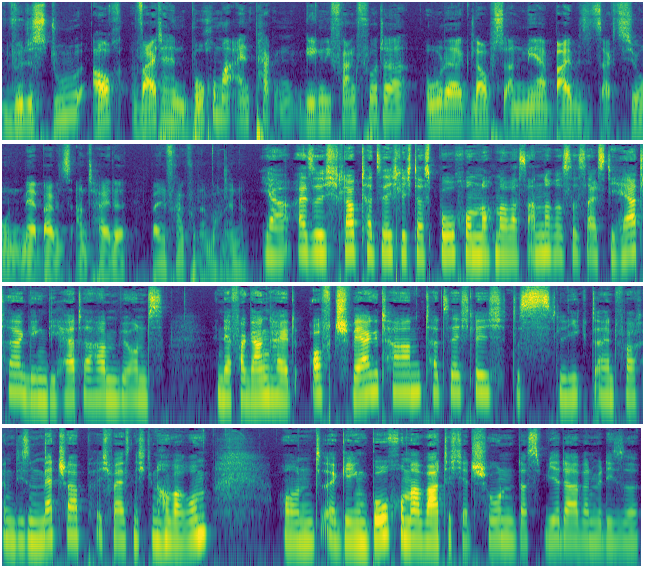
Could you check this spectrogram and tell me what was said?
würdest du auch weiterhin Bochumer einpacken gegen die Frankfurter oder glaubst du an mehr Ballbesitzaktionen, mehr Ballbesitzanteile bei den Frankfurtern am Wochenende? Ja, also ich glaube tatsächlich, dass Bochum nochmal was anderes ist als die Hertha. Gegen die Hertha haben wir uns in der Vergangenheit oft schwer getan tatsächlich. Das liegt einfach in diesem Matchup. Ich weiß nicht genau warum. Und äh, gegen Bochum erwarte ich jetzt schon, dass wir da, wenn wir diese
